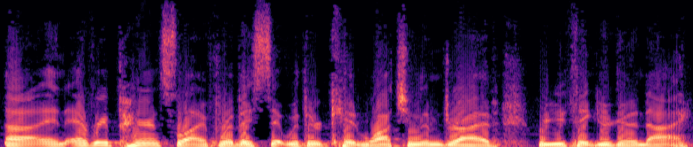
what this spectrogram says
uh, in every parent's life where they sit with their kid watching them drive where you think you're going to die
